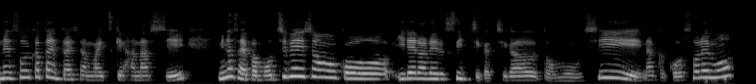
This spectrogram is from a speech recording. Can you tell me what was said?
ね、そういう方に対しては毎月話し皆さんやっぱモチベーションをこう入れられるスイッチが違うと思うしなんかこうそれも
